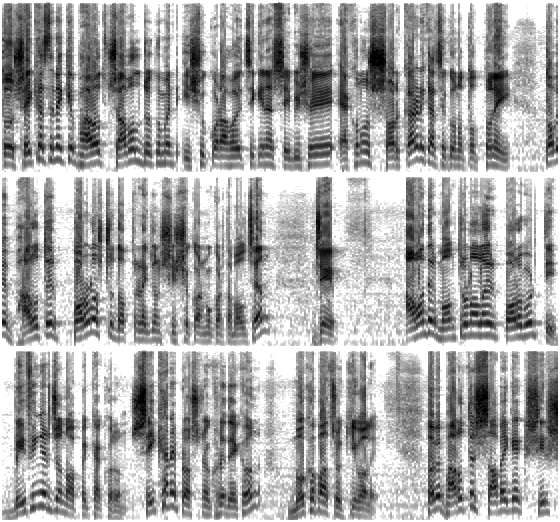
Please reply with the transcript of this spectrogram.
তো শেখ হাসিনাকে ভারত ট্রাভেল ডকুমেন্ট ইস্যু করা হয়েছে কিনা সে বিষয়ে এখনও সরকারের কাছে কোনো তথ্য নেই। তবে ভারতের পররাষ্ট্র দপ্তরের একজন শীর্ষ কর্মকর্তা বলছেন যে, আমাদের মন্ত্রণালয়ের পরবর্তী ব্রিফিংয়ের জন্য অপেক্ষা করুন। সেইখানে প্রশ্ন করে দেখুন মুখপাত্র কি বলে। তবে ভারতের সাবেক এক শীর্ষ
